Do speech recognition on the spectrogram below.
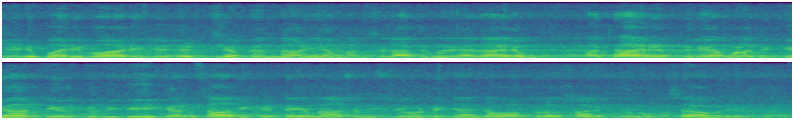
ഈ ഒരു പരിപാടിയിലെ ലക്ഷ്യം എന്നാണ് ഞാൻ മനസ്സിലാക്കുന്നത്. ഏതായാലും അക്കാര്യത്തിൽ നമ്മളെ വിദ്യാർത്ഥികൾക്ക് വിജയിക്കാൻ സാധിക്കട്ടെ എന്ന് ആശംസിച്ചുകൊണ്ട് ഞാൻ എന്റെ വാക്കുകൾ അവസാനിപ്പിക്കുന്നു. അലൈക്കും.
